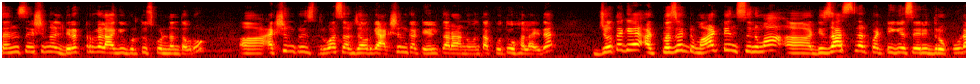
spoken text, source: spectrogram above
ಸೆನ್ಸೇಷನಲ್ ಡಿರೆಕ್ಟರ್ಗಳಾಗಿ ಗುರುತಿಸ್ಕೊಂಡಂತವ್ರು ಆಕ್ಷನ್ ಪ್ರಿನ್ಸ್ ಧ್ರುವ ಸರ್ಜಾ ಅವ್ರಿಗೆ ಆಕ್ಷನ್ ಕಟ್ ಹೇಳ್ತಾರ ಅನ್ನುವಂಥ ಕುತೂಹಲ ಇದೆ. ಜೊತೆಗೆ at present Martin cinema disaster ಪಟ್ಟಿಗೆ ಸೇರಿದ್ರು ಕೂಡ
